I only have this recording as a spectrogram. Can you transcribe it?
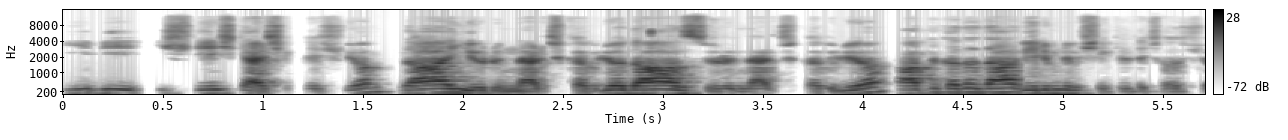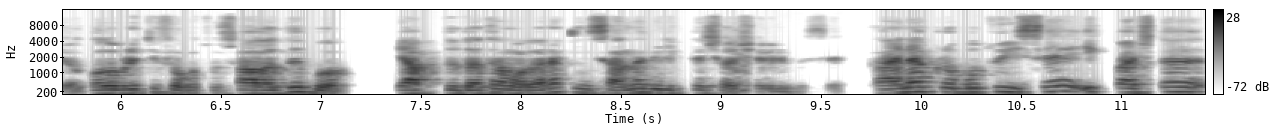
iyi bir işleyiş gerçekleşiyor. Daha iyi ürünler çıkabiliyor, daha az ürünler çıkabiliyor. Fabrikada daha verimli bir şekilde çalışıyor. Kolaboratif robotun sağladığı bu. Yaptığı da tam olarak insanla birlikte çalışabilmesi. Kaynak robotu ise ilk başta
